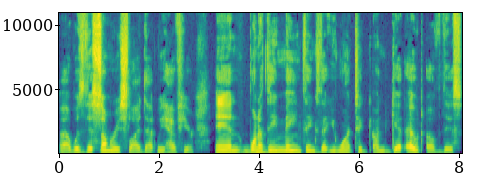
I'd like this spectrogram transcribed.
uh, was this summary slide that we have here. And one of the main things that you want to get out of this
